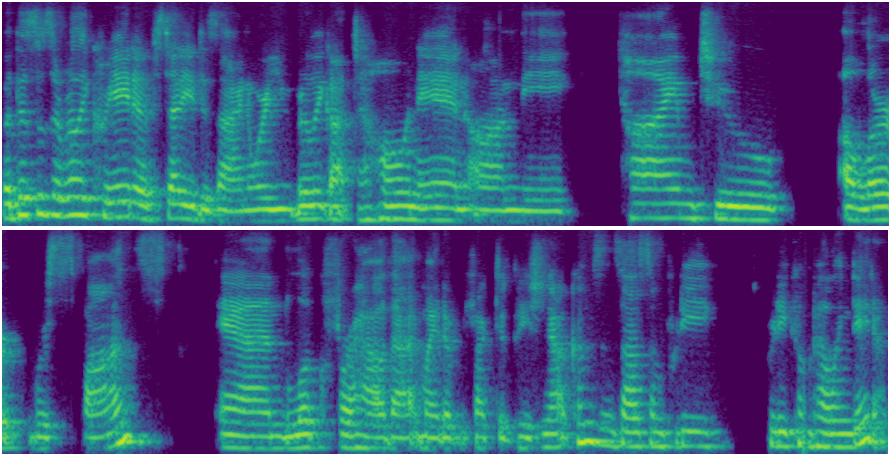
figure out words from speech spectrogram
But this was a really creative study design where you really got to hone in on the time to alert response and look for how that might have affected patient outcomes and saw some pretty pretty compelling data.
